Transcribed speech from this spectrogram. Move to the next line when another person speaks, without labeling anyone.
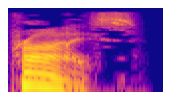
Price.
